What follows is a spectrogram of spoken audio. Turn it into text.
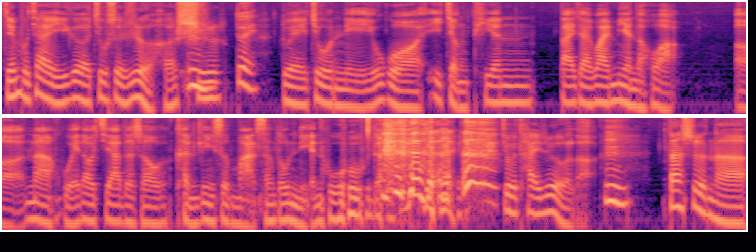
柬埔寨一个就是热和湿，嗯，对，对，就你如果一整天待在外面的话，呃，那回到家的时候肯定是满身都黏糊糊的，对，就太热了。嗯但是呢，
